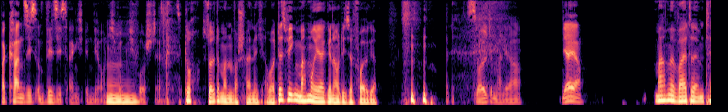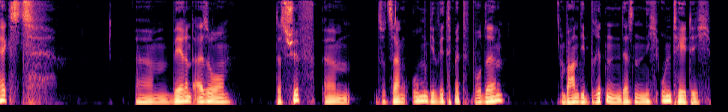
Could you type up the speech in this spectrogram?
man kann sich's und will sich's eigentlich irgendwie auch nicht mhm. wirklich vorstellen. Also, Doch, sollte man wahrscheinlich, aber deswegen machen wir ja genau diese Folge. sollte man, ja. Ja, ja. Machen wir weiter im Text. Ähm, während also das Schiff ähm, sozusagen umgewidmet wurde, waren die Briten indessen nicht untätig.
